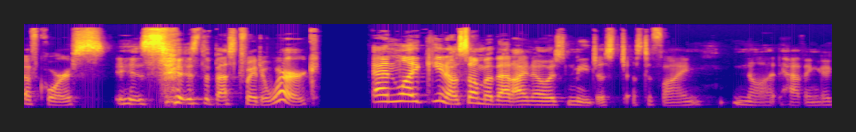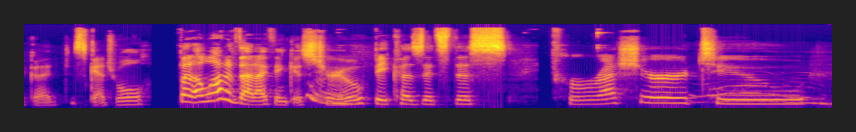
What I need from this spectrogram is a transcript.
of course, is is the best way to work. And like, you know, some of that I know is me just justifying not having a good schedule. But a lot of that I think is Hmm. true because it's this pressure to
